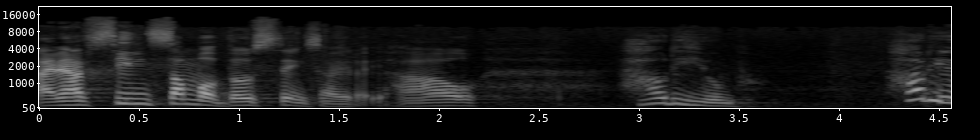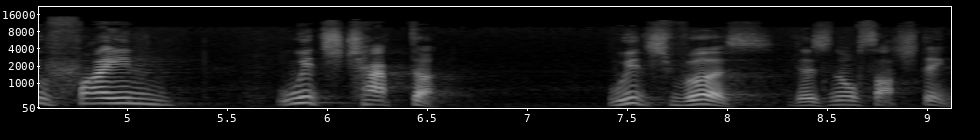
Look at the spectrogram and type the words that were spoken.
And I've seen some of those things. I like, how, how do you, how do you find which chapter, which verse? There's no such thing.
